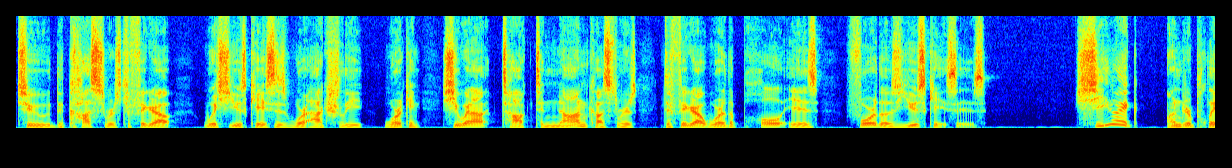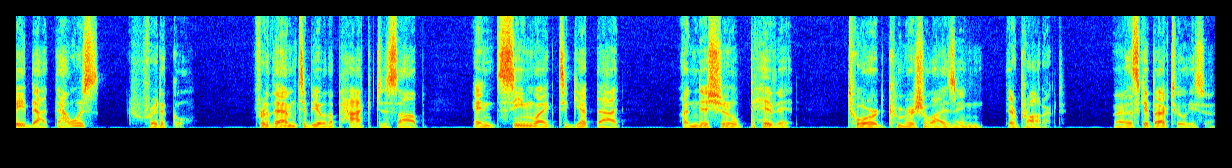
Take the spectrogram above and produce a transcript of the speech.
to the customers to figure out which use cases were actually working. She went out talked to non-customers to figure out where the pull is for those use cases. She like underplayed that. That was critical for them to be able to package this up and seem like to get that initial pivot toward commercializing their product. All right, let's get back to Aliisa.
